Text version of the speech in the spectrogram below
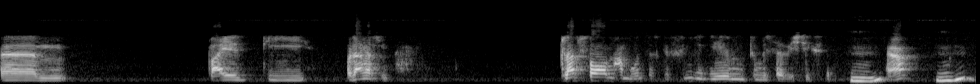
ähm, weil die oder andersrum. Plattformen haben uns das Gefühl gegeben, du bist der Wichtigste. Mhm. Ja? Mhm.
